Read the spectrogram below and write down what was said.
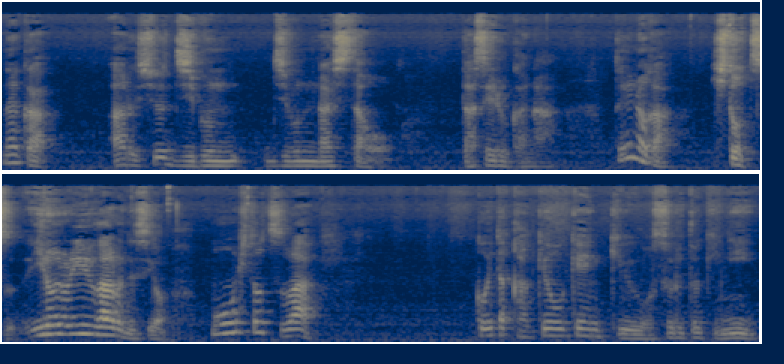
なんかある種自分自分らしさを出せるかな。というのが一つ。いろいろ理由があるんですよ。もう一つはこういった華僑研究をするときに、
